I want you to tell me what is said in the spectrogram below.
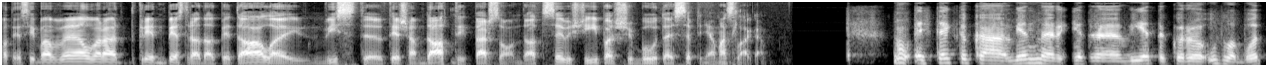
patiesībā vēl varētu krietni piestrādāt pie tā, lai viss tiešām dati, personu dati, sevišķi īpaši būtu aiz septiņām atslēgām? Nu, es teiktu, ka vienmēr ir eh, vieta, kur uzlabot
